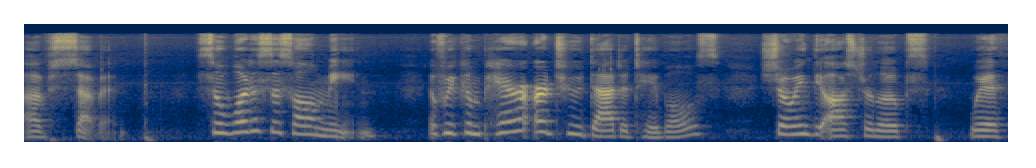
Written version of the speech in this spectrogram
of 7. So what does this all mean? If we compare our two data tables showing the australopes with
